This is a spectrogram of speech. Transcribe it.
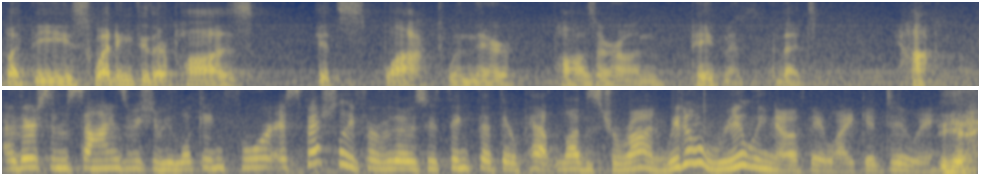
but the sweating through their paws gets blocked when their paws are on pavement, and that's hot. Are there some signs we should be looking for, especially for those who think that their pet loves to run? We don't really know if they like it, do we? Yeah,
